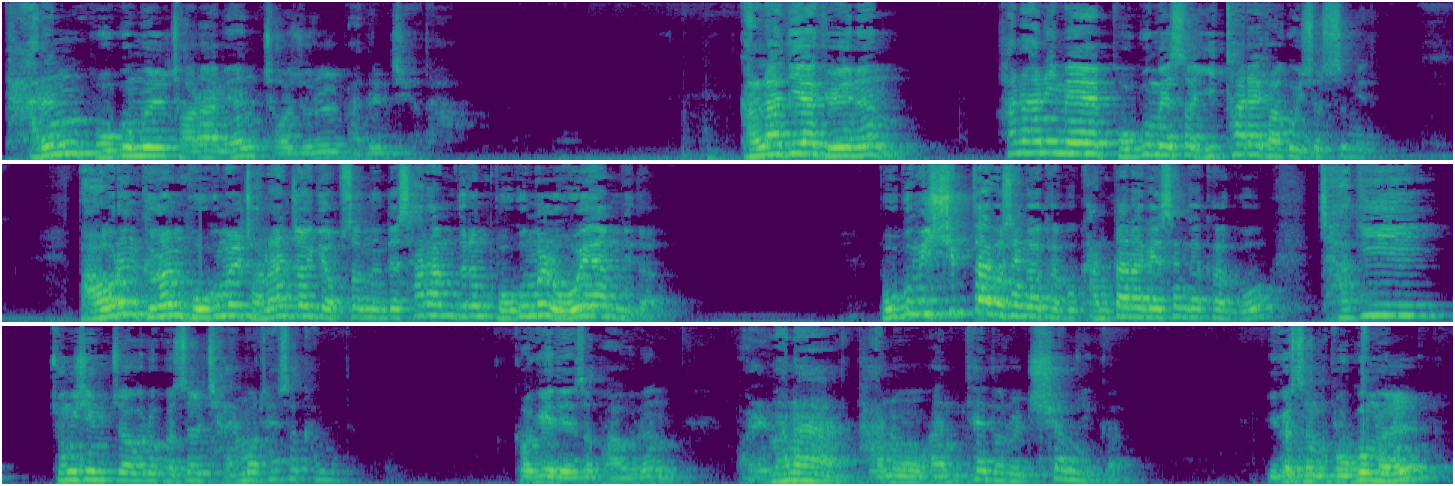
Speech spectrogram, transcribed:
다른 복음을 전하면 저주를 받을지어다. 갈라디아 교회는 하나님의 복음에서 이탈해 가고 있었습니다. 바울은 그런 복음을 전한 적이 없었는데 사람들은 복음을 오해합니다. 복음이 쉽다고 생각하고 간단하게 생각하고 자기 중심적으로 그것을 잘못 해석합니다. 거기에 대해서 바울은 얼마나 단호한 태도를 취합니까? 이것은 복음을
